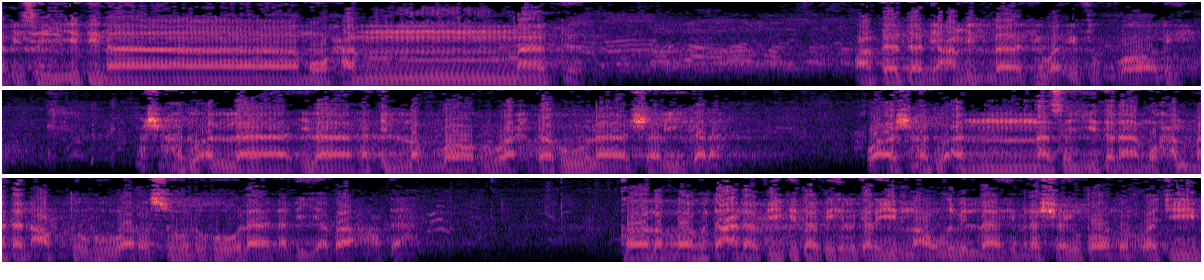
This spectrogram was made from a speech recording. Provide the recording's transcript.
ali sayyidina Muhammad عدد نعم الله وإفضاله أشهد أن لا إله إلا الله وحده لا شريك له. وأشهد أن سيدنا محمدا عبده ورسوله لا نبي بعده. قال الله تعالى في كتابه الكريم أعوذ بالله من الشيطان الرجيم.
